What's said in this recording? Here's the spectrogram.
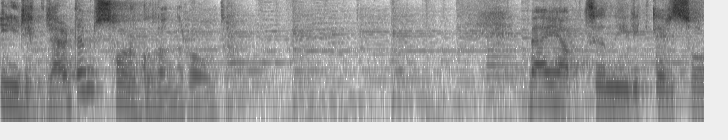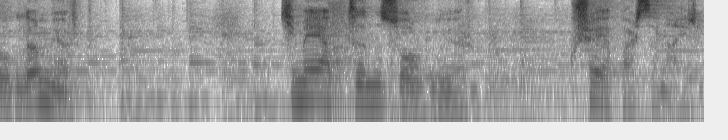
İyilikler de mi sorgulanır oldu? Ben yaptığın iyilikleri sorgulamıyorum. Kime yaptığını sorguluyorum. Kuşa yaparsan ayrı.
